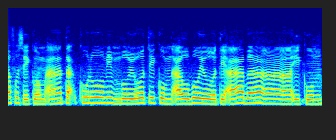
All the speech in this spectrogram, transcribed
أنفسكم. أن تأكلوا من بيوتكم أو بيوت آبائكم.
